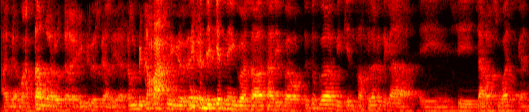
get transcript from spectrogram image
agak matang baru ke Inggris kali ya. Kan lebih keras Inggrisnya. ini kan. sedikit nih gue soal Saliba waktu itu gue bikin profilnya ketika eh, si Charles Watts kan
